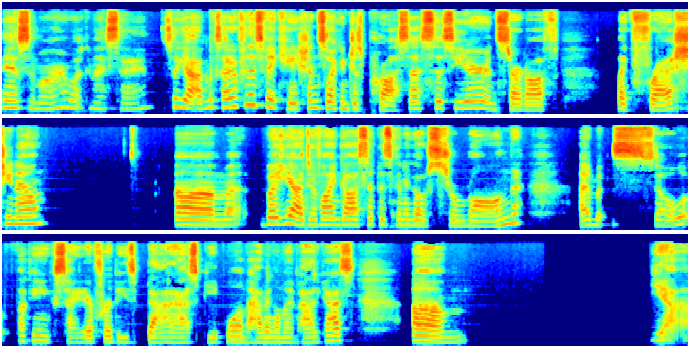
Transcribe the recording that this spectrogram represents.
ASMR, what can I say? So yeah, I'm excited for this vacation so I can just process this year and start off like fresh, you know? Um, but yeah, Divine Gossip is gonna go strong. I'm so fucking excited for these badass people I'm having on my podcast. Um, yeah,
